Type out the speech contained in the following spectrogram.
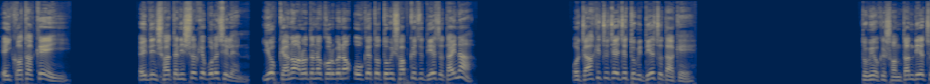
এই কথাকেই এই দিন শয়তান ঈশ্বরকে বলেছিলেন, ইয়োব কেন আরাধনা করবে না? ওকে তো তুমি সবকিছু দিয়েছ, তাই না? ও যা কিছু চেয়েছে তুমি দিয়েছ তাকে। তুমি ওকে সন্তান দিয়েছ।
